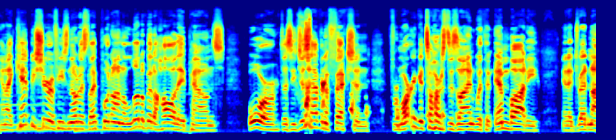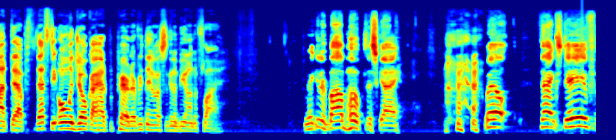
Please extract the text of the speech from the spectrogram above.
and I can't be sure if he's noticed I put on a little bit of holiday pounds, or does he just have an affection for Martin guitars designed with an M body and a dreadnought depth? That's the only joke I had prepared. Everything else is going to be on the fly. Regular Bob Hope, this guy. well, Thanks, Dave.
